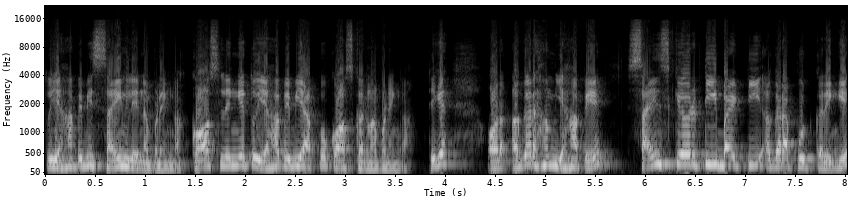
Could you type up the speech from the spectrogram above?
तो यहाँ पे भी साइन लेना पड़ेगा कॉस लेंगे तो यहाँ पे भी आपको कॉस करना पड़ेगा ठीक है और अगर हम यहाँ पे sine square t by t अगर आप पुट करेंगे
